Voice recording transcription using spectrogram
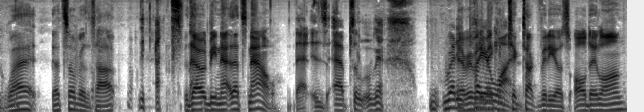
like, "What? That's over the top." That's, But that would be na- that's now. that is absolutely Ready Everybody Player making One. TikTok videos all day long.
